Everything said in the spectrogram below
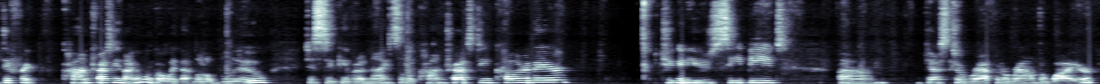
different contrasting. I'm going to go with that little blue just to give it a nice little contrasting color there. But you can use seed beads um, just to wrap it around the wire.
